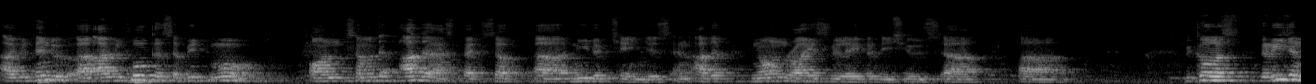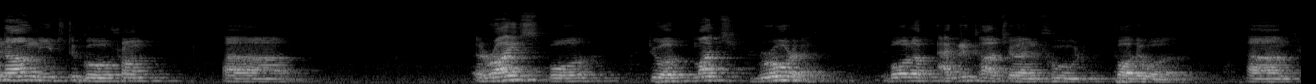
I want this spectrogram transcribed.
I will tend to I will focus a bit more on some of the other aspects of uh, needed changes and other non-rice related issues uh, uh, because the region now needs to go from uh, a rice bowl to a much broader bowl of agriculture and food for the world. Um,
